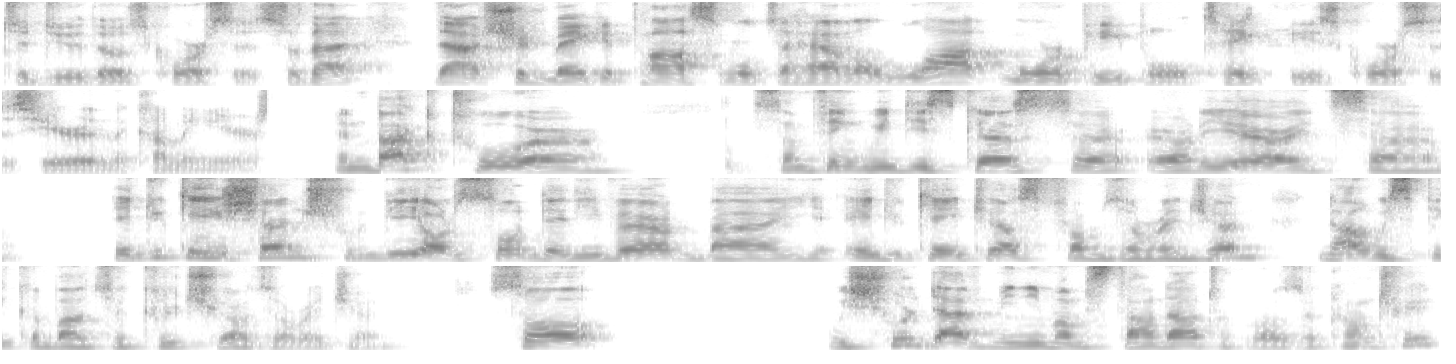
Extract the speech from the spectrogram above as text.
to do those courses. So that that should make it possible to have a lot more people take these courses here in the coming years. And back to uh, something we discussed uh, earlier it's uh, education should be also delivered by educators from the region. Now we speak about the culture of the region. So we should have minimum standard across the country.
